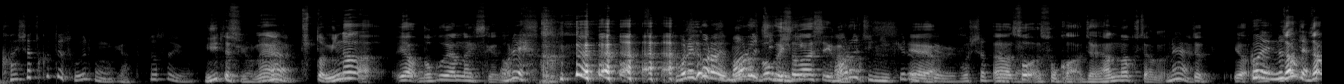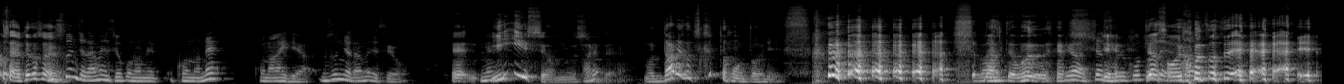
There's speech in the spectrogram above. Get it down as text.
会社作ってそういうのやってくださいよ。いいですよね。ね。ちょっとみんないや僕はやんないですけど。あれ？これからマルチに僕忙しいから。マルチに生きるっておっしゃってるあそうそうか。じゃあやんなくちゃな、ね。じゃあいやこれ盗んじゃザクさんやってくださいよ。盗んじゃダメですよこのねこのねこのアイデア。盗んじゃダメですよ。え、ね。いいですよ盗んで。もう誰が作った本当に。ま あなんて思うよね。いやじゃあそういうことで。じゃあそういうことで。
